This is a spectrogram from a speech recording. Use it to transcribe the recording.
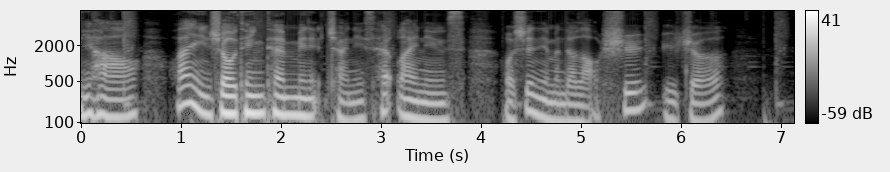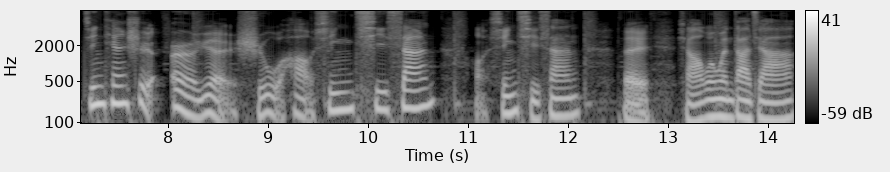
你好，欢迎收听 Ten Minute Chinese Headline News，我是你们的老师宇哲。今天是二月十五号，星期三哦，星期三。对，想要问问大家，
